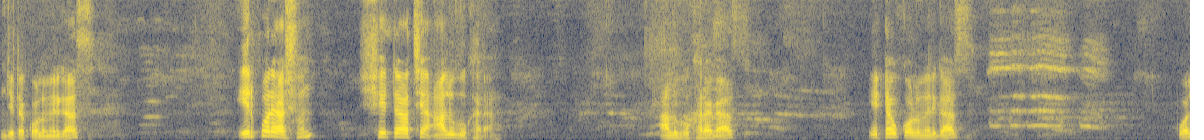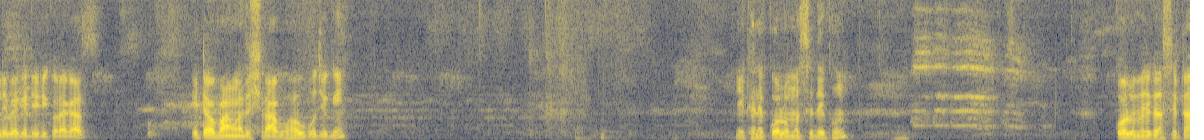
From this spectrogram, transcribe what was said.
যেটা কলমের গাছ। এরপরে আসুন, সেটা আছে আলু বুখারা। আলু বুখারা গাছ, এটাও কলমের গাছ পলিব্যাগে রেডি করা গাছ, এটাও বাংলাদেশের আবহাওয়া উপযোগী। এখানে কলম আছে, দেখুন। কলমের গাছ এটা।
